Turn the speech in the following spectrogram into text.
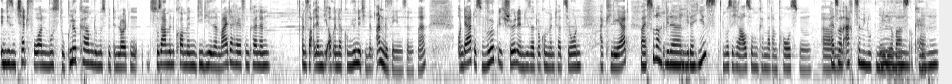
in diesen Chatforen musst du Glück haben, du musst mit den Leuten zusammenkommen, die dir dann weiterhelfen können. Und vor allem, die auch in der Community dann angesehen sind. Ne? Und der hat es wirklich schön in dieser Dokumentation erklärt. Weißt du noch, wie der, wie der hieß? Muss ich raussuchen, können wir dann posten. Also ein 18-Minuten-Video war's, okay.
